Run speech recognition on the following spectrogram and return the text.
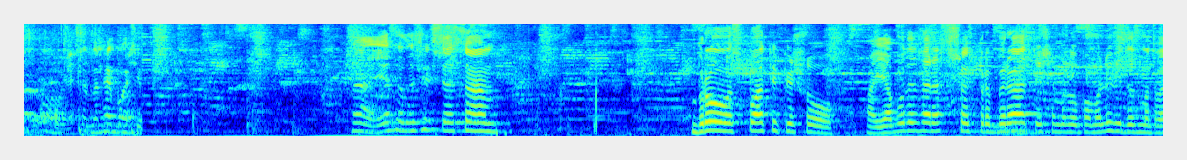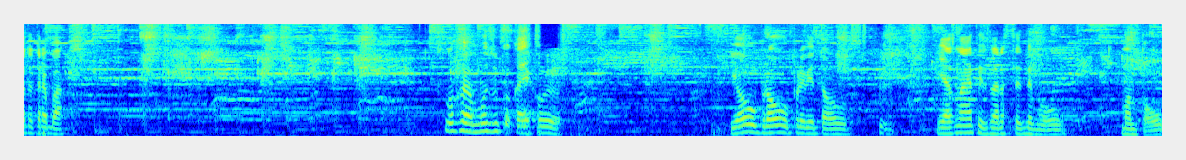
О, я себе не бачив. А, я залишився сам. Бро, спати пішов. А я буду зараз щось прибирати, ще можливо помалю, відео змонтувати треба. Слухаю музику, кайфую. Йоу, бро, привітов. Я знаю, ти зараз це дивов. Монтов.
